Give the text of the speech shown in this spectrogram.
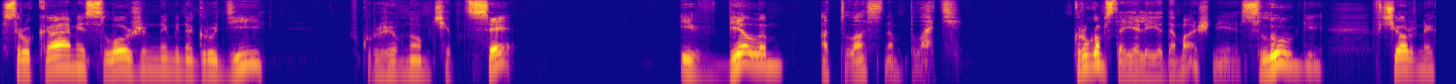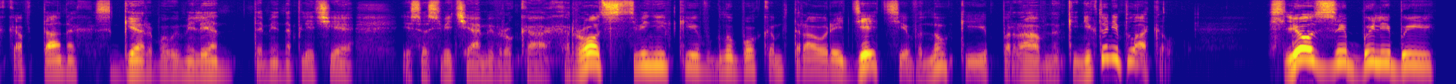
с руками, сложенными на груди, кружевном чепце и в белом атласном платье. Кругом стояли ее домашние, слуги в черных кафтанах с гербовыми лентами на плече и со свечами в руках, родственники в глубоком трауре, дети, внуки и правнуки. Никто не плакал. Слезы были бы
